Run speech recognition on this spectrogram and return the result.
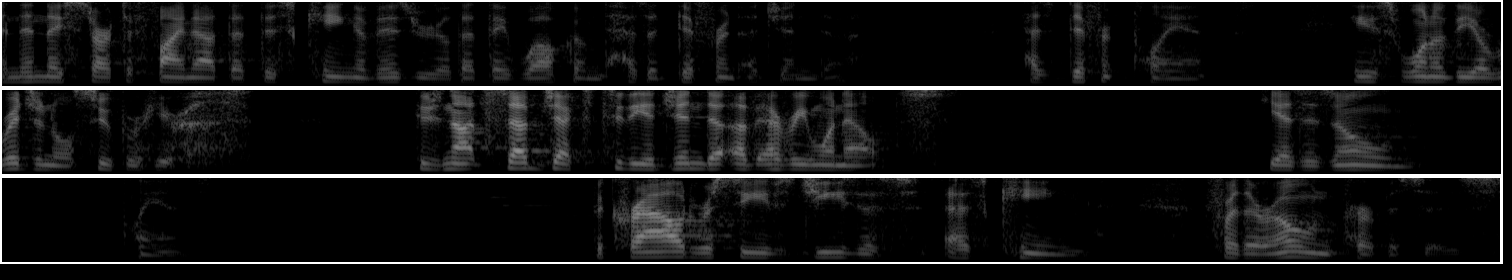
And then they start to find out that this king of Israel that they welcomed has a different agenda, has different plans. He's one of the original superheroes who's not subject to the agenda of everyone else. He has his own plans. The crowd receives Jesus as king for their own purposes.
